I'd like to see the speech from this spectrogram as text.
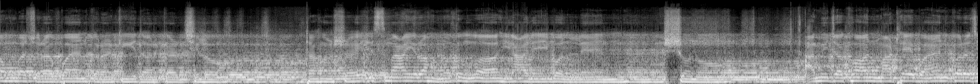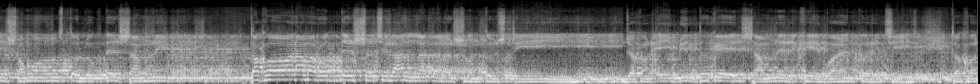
লম্বা চড়া বয়ান করার কি দরকার ছিল? তখন শহীদ ইসমাইল রহমতুল্লাহ আলী বললেন, শোনো, আমি যখন মাঠে বয়ান করেছি সমস্ত লোকদের সামনে, তখন আমার উদ্দেশ্য ছিল আল্লাহ তালার সন্তুষ্টি। যখন এই বৃদ্ধকে সামনে রেখে বয়ান করেছি, তখন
